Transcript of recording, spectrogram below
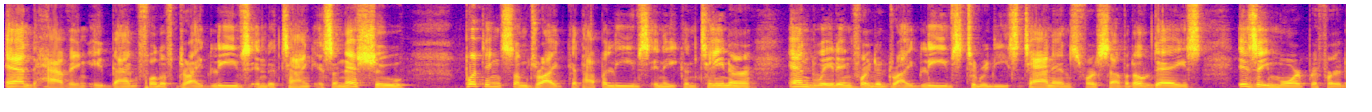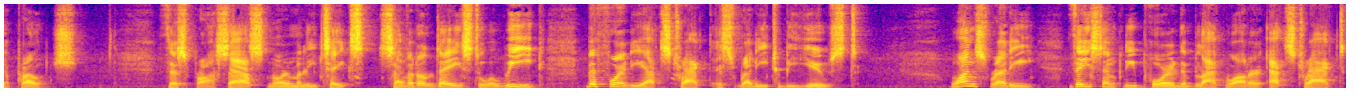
and having a bag full of dried leaves in the tank is an issue, putting some dried catappa leaves in a container and waiting for the dried leaves to release tannins for several days is a more preferred approach. This process normally takes several days to a week before the extract is ready to be used. Once ready, they simply pour the black water extract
